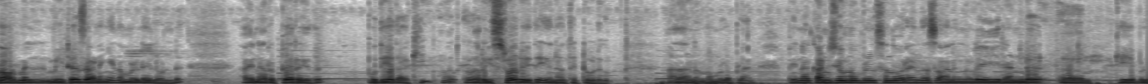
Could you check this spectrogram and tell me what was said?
നോർമൽ മീറ്റേഴ്സ് ആണെങ്കിൽ നമ്മളുടെ കയ്യിലുണ്ട്. അതിനെ റിപ്പയർ ചെയ്ത് പുതിയതാക്കി റീസ്റ്റോർ ചെയ്ത് ഇതിനകത്ത് ഇട്ട് കൊടുക്കും. അതാണ് നമ്മളുടെ പ്ലാൻ പിന്നെ കൺസ്യൂമബിൾസ് എന്ന് പറയുന്ന സാധനങ്ങൾ ഈ രണ്ട് കേബിൾ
